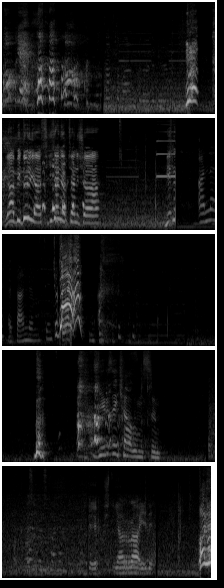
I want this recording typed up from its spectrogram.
Bok ye. Murat! Ya bir dur ya sikeceğim yapacağın iş ha. Anne. Efendim. Seni çok Geri zekalı mısın? Yarra yedi. Aha.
